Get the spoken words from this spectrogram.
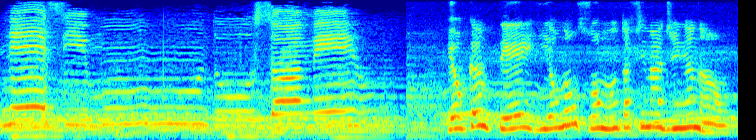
nesse mundo só meu. Eu cantei e eu não sou muito afinadinha não.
